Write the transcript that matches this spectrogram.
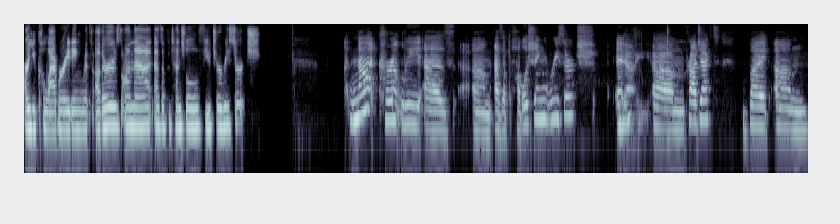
are you collaborating with others on that as a potential future research? Not currently as um, as a publishing research uh, um, project, but um,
